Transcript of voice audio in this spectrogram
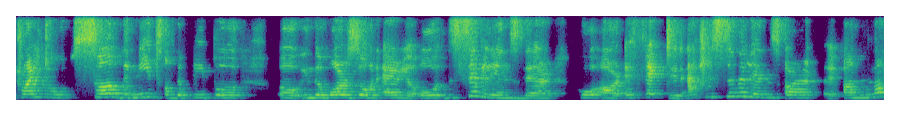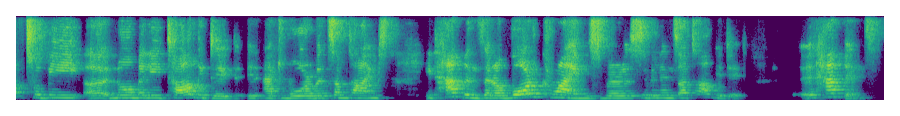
try to serve the needs of the people uh, in the war zone area or the civilians there who are affected. Actually, civilians are, are not to be uh, normally targeted at war, but sometimes it happens there are war crimes where civilians are targeted. It happens.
